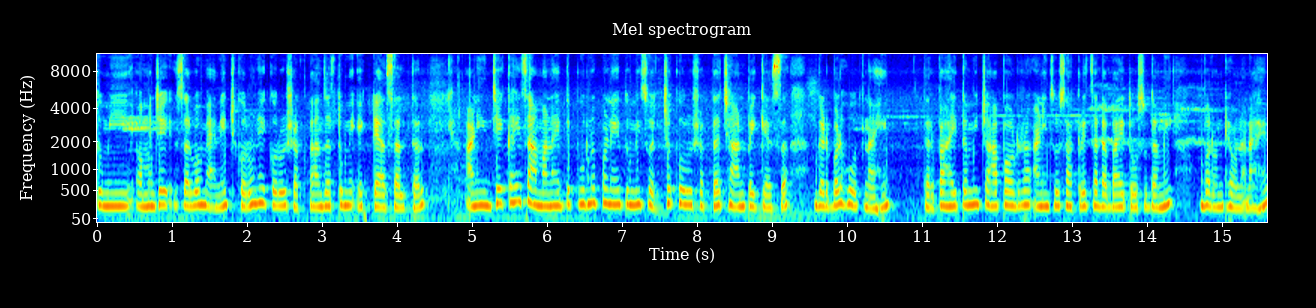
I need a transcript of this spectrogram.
तुम्ही म्हणजे सर्व मॅनेज करून हे करू शकता जर तुम्ही एकटे असाल तर. आणि जे काही सामान आहे ते पूर्णपणे तुम्ही स्वच्छ करू शकता छानपैकी असं गडबड होत नाही. तर पहा इथं मी चहा पावडर आणि जो साखरेचा डबा आहे तोसुद्धा मी भरून ठेवणार आहे.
